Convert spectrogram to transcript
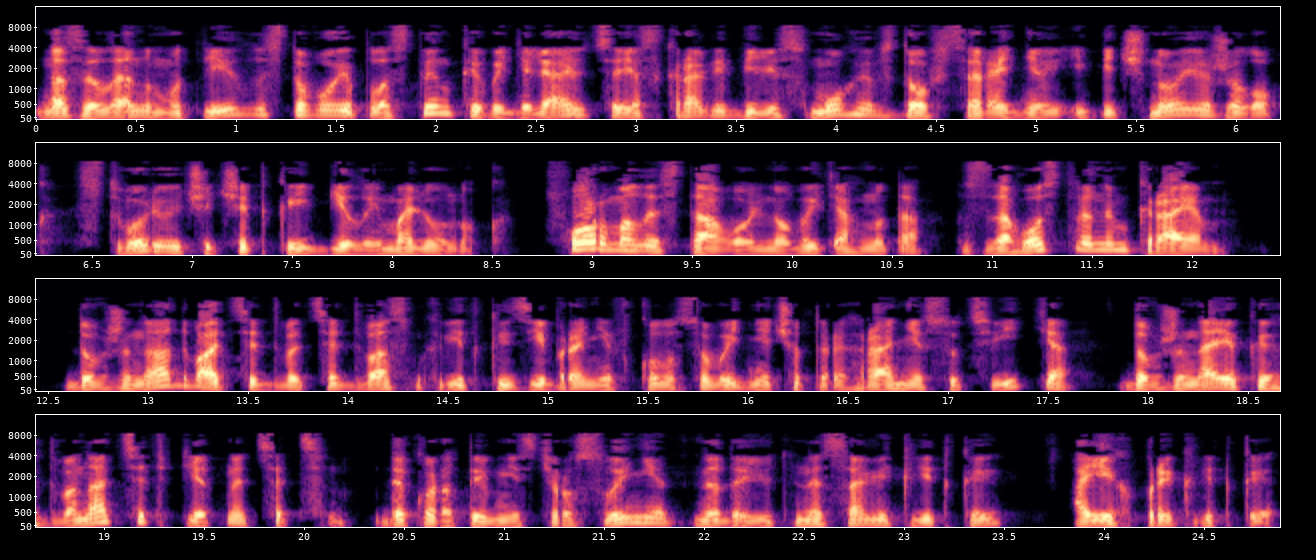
на зеленому тлі листової пластинки виділяються яскраві білі смуги вздовж середньої і пічної жилок, створюючи чіткий білий малюнок. Форма листа ольно витягнута з загостреним краєм. Довжина 20-22 см квітки зібрані в колосовидні чотиригранні суцвіття, довжина яких 12-15 см. Декоративність рослині надають не самі квітки, а їх приквітки.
